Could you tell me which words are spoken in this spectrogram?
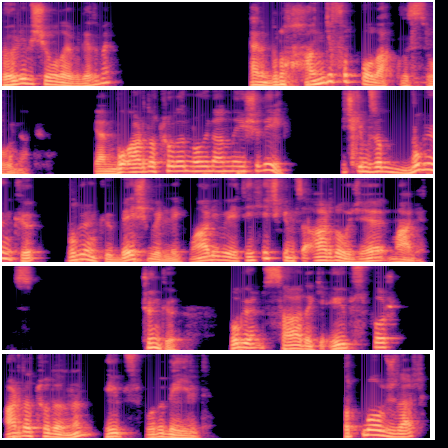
Böyle bir şey olabilir mi? Yani bunu hangi futbol aklı size oynatıyor? Yani bu Arda Turan'ın oyun anlayışı değil. Hiç kimse bugünkü bugünkü 5 birlik mağlubiyeti hiç kimse Arda Hoca'ya mal etmesin. Çünkü bugün sahadaki Eyüp Spor Arda Turan'ın Eyüp Spor'u değildi. Futbolcular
